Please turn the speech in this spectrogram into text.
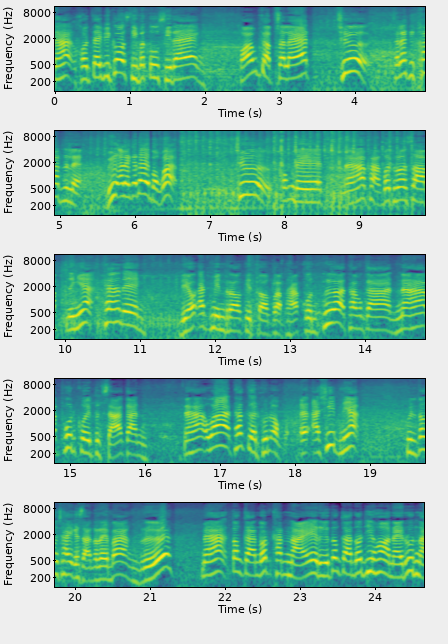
นะฮะสนใจวีโก้สีประตูสีแดง พร้อมกับสแลดชื่อสแลดคือขั้นนั่นแหละ หรืออะไรก็ได้บอกว่า ชื่อคงเดชนะฮะฝากเบอร์โทรศัพท์อย่างเงี้ยแค่นั้นเองเดี๋ยวแอดมินเราติดต่อกลับหาคุณเพื่อทำการนะฮะพูดคุยปรึกษากันนะฮะว่าถ้าเกิดคุณออกอาชีพเนี้ยคุณต้องใช้เอกสารอะไรบ้าง หรือ นะฮะต้องการรถคันไหน หรือต้องการรถยี่ห้อไหนรุ่นไหน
